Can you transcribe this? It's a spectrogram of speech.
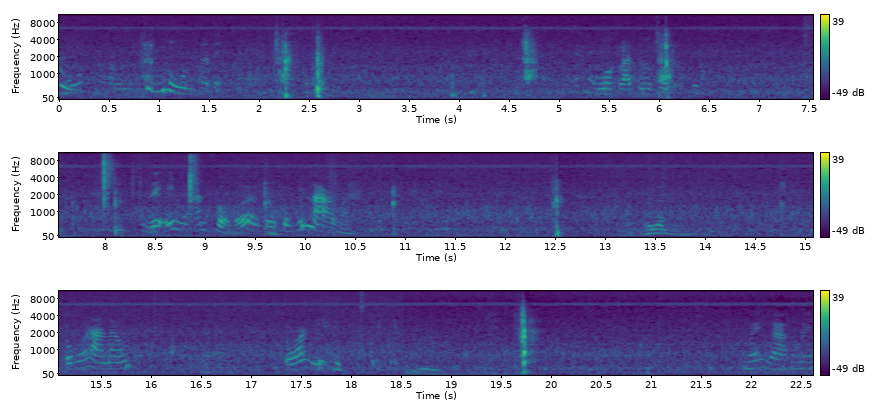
chơi. Kinh hồn thật đấy. buộc là thường có dễ ăn phở rồi không biết làm mà Lươn. có muốn ăn không có gì mấy gà hôm nay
